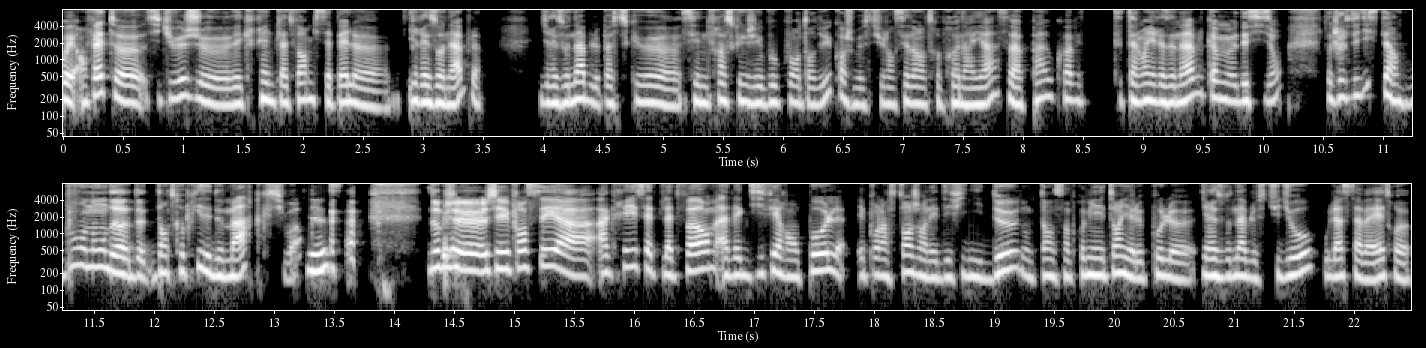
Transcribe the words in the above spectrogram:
Oui, en fait, euh, si tu veux, je vais créer une plateforme qui s'appelle euh, Irraisonnable. Irraisonnable parce que euh, c'est une phrase que j'ai beaucoup entendue quand je me suis lancée dans l'entrepreneuriat. Ça va pas ou quoi c'est tellement irraisonnable comme décision. Donc je me suis dit c'était un bon nom d'entreprise et de marque, tu vois. Donc j'ai pensé à, à, créer cette plateforme avec différents pôles et pour l'instant j'en ai défini deux. Donc dans un premier temps il y a le pôle irraisonnable studio où là ça va être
